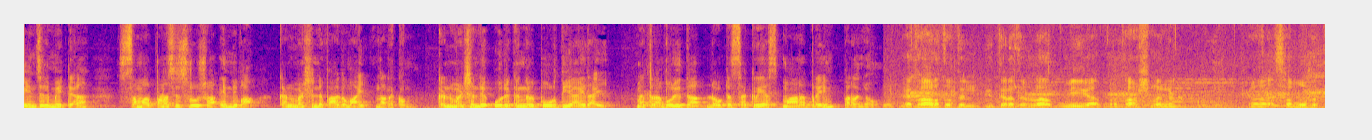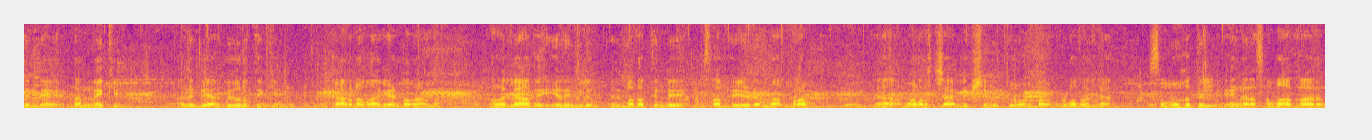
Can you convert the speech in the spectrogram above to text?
ഏഞ്ചൽ മീറ്റ് സമർപ്പണ ശുശ്രൂഷ എന്നിവ കൺവെൻഷന്റെ ഭാഗമായി നടക്കും. കൺവെൻഷന്റെ ഒരുക്കങ്ങൾ പൂർത്തിയായതായി മെത്രാപൊലിത്ത ഡോക്ടർ സക്രിയാസ് മാറപ്രയും പറഞ്ഞു. യഥാർത്ഥത്തിൽ ഇത്തരത്തിലുള്ള ആത്മീയ പ്രഭാഷണങ്ങൾ സമൂഹത്തിന്റെ നന്മയ്ക്കും അതിന്റെ അഭിവൃദ്ധിക്കും കാരണമാകേണ്ടതാണ്. അതല്ലാതെ ഏതെങ്കിലും ഒരു മതത്തിന്റെ സഭയുടെ മാത്രം വളർച്ച ലക്ഷ്യമിട്ടുകൊണ്ട് ഉള്ളതല്ല. സമൂഹത്തിൽ എങ്ങനെ സമാധാനം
